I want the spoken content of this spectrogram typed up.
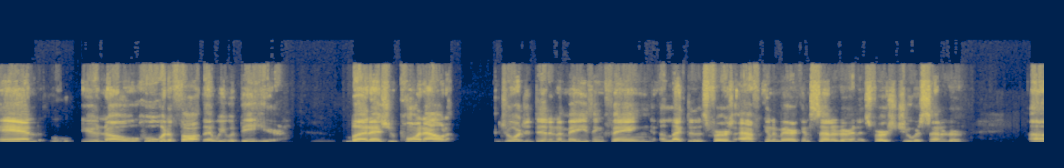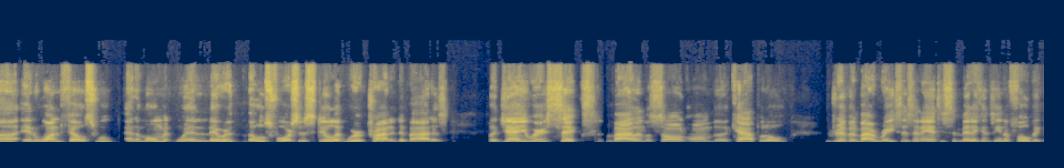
And, you know, who would have thought that we would be here? But as you point out, Georgia did an amazing thing, elected its first African American senator and its first Jewish senator uh, in one fell swoop at a moment when there were those forces still at work trying to divide us. But January 6th, violent assault on the Capitol, driven by racist and anti-Semitic and xenophobic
